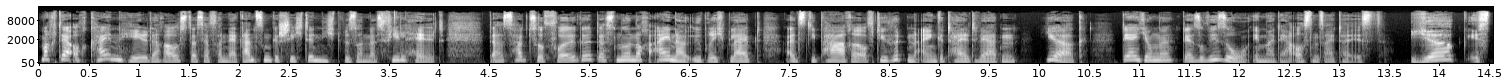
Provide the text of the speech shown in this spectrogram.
macht er auch keinen Hehl daraus, dass er von der ganzen Geschichte nicht besonders viel hält. Das hat zur Folge, dass nur noch einer übrig bleibt, als die Paare auf die Hütten eingeteilt werden. Jörg, der Junge, der sowieso immer der Außenseiter ist. Jörg ist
